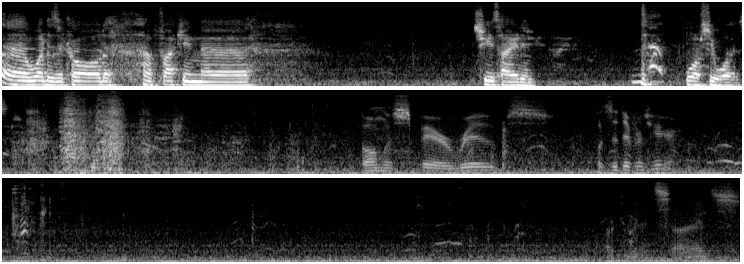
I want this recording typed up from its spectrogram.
Uh, what is it called? A fucking, uh. She's hiding. well, she was. Boneless spare ribs. What's the difference here? Recommended sides.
